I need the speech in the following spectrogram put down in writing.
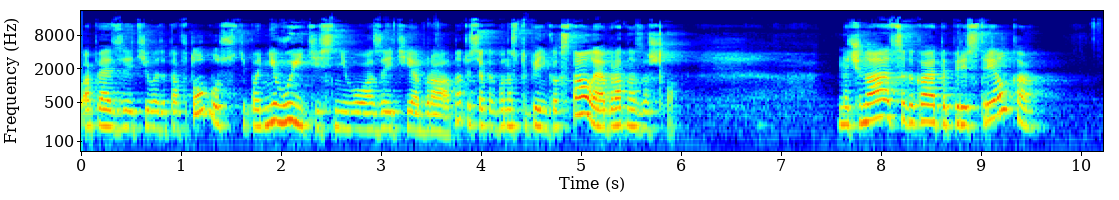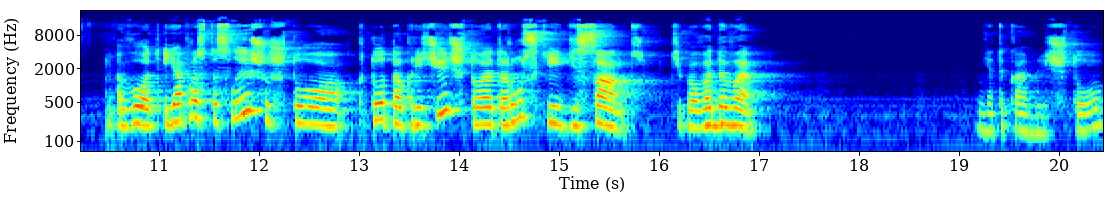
опять зайти в этот автобус, типа не выйти с него, а зайти обратно. То есть я как бы на ступеньках стала и обратно зашла. Начинается какая-то перестрелка, вот, и я просто слышу, что кто-то кричит, что это русский десант, типа ВДВ. Я такая, блин, что?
